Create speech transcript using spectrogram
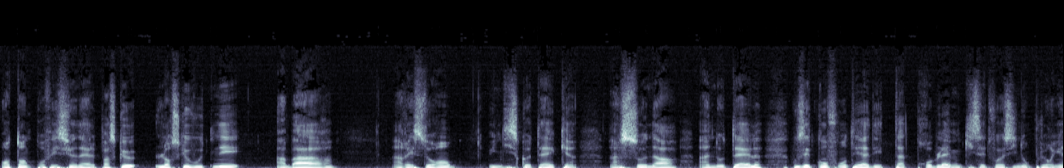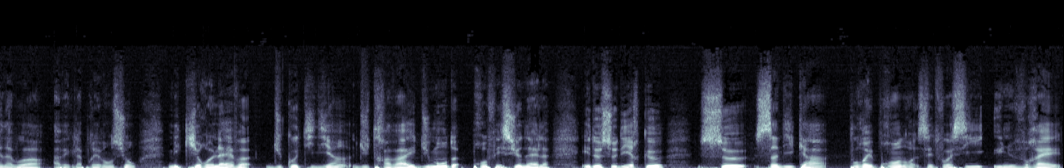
en tant que professionnel. Parce que lorsque vous tenez un bar, un restaurant, une discothèque, un sauna, un hôtel, vous êtes confronté à des tas de problèmes qui cette fois-ci n'ont plus rien à voir avec la prévention, mais qui relèvent du quotidien, du travail, du monde professionnel. Et de se dire que ce syndicat pourrait prendre cette fois-ci une vraie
